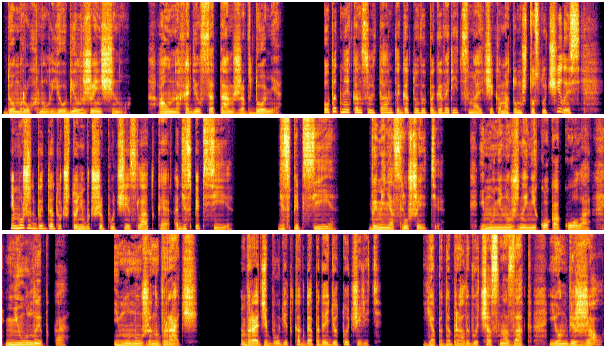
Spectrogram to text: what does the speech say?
Дом рухнул и убил женщину, а он находился там же, в доме. Опытные консультанты готовы поговорить с мальчиком о том, что случилось, и, может быть, дадут что-нибудь шипучее и сладкое о диспепсии. Диспепсии? Вы меня слушаете? Ему не нужны ни Кока-Кола, ни улыбка. Ему нужен врач. Врач будет, когда подойдет очередь. Я подобрал его час назад, и он визжал.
